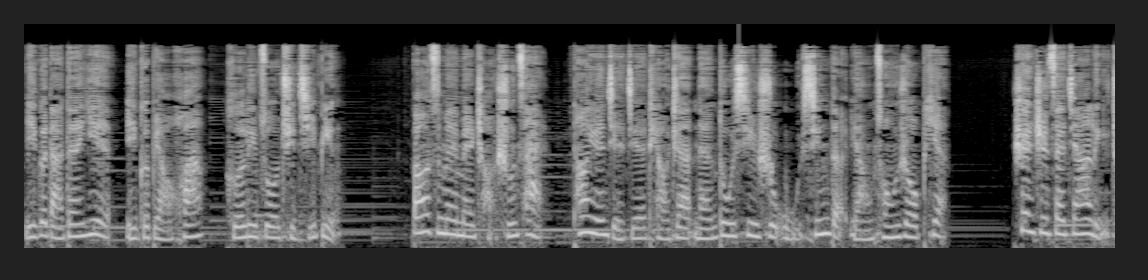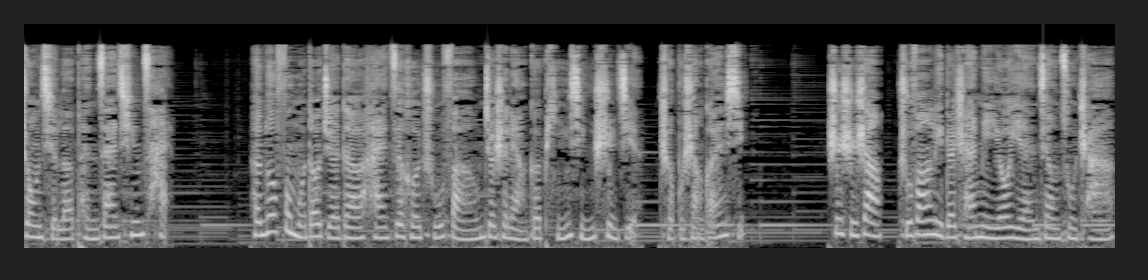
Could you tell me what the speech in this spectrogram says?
一个打蛋液，一个裱花，合力做曲奇饼。包子妹妹炒蔬菜，汤圆姐姐挑战难度系数五星的洋葱肉片，甚至在家里种起了盆栽青菜。很多父母都觉得孩子和厨房就是两个平行世界，扯不上关系。事实上，厨房里的柴米油盐酱醋茶，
